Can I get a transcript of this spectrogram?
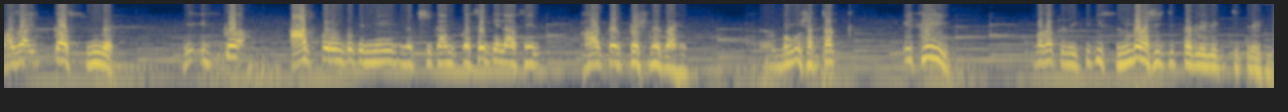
माझा इतका सुंदर हे इतकं आजपर्यंत त्यांनी नक्षीकाम कसं केलं असेल हा तर प्रश्नच आहे. बघू शकतात इथेही बघा तुम्ही किती सुंदर अशी चित्तरलेली चित्र आहे ती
